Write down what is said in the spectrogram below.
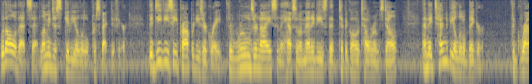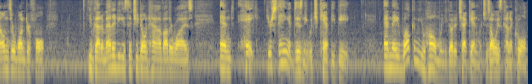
With all of that said, let me just give you a little perspective here. The DVC properties are great. The rooms are nice and they have some amenities that typical hotel rooms don't, and they tend to be a little bigger. The grounds are wonderful. You've got amenities that you don't have otherwise. And hey, you're staying at Disney, which can't be beat. And they welcome you home when you go to check in, which is always kind of cool.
